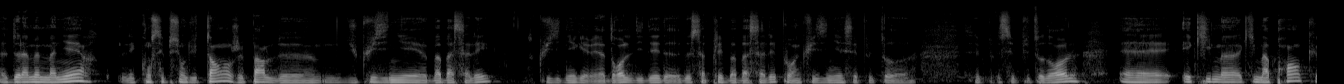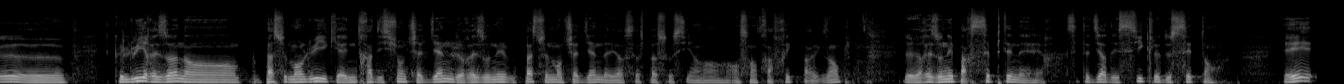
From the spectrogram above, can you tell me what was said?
Euh, de la même manière, les conceptions du temps, je parle du cuisinier Baba Salé, cuisinier qui avait la drôle d'idée de, s'appeler Baba Salé. Pour un cuisinier, c'est plutôt, c'est plutôt drôle, et, qui m'apprend que, que lui résonne en, pas seulement lui, qui a une tradition tchadienne de raisonner, pas seulement tchadienne d'ailleurs, ça se passe aussi en, en Centrafrique par exemple, de raisonner par septénaire, c'est-à-dire des cycles de 7 ans. Et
